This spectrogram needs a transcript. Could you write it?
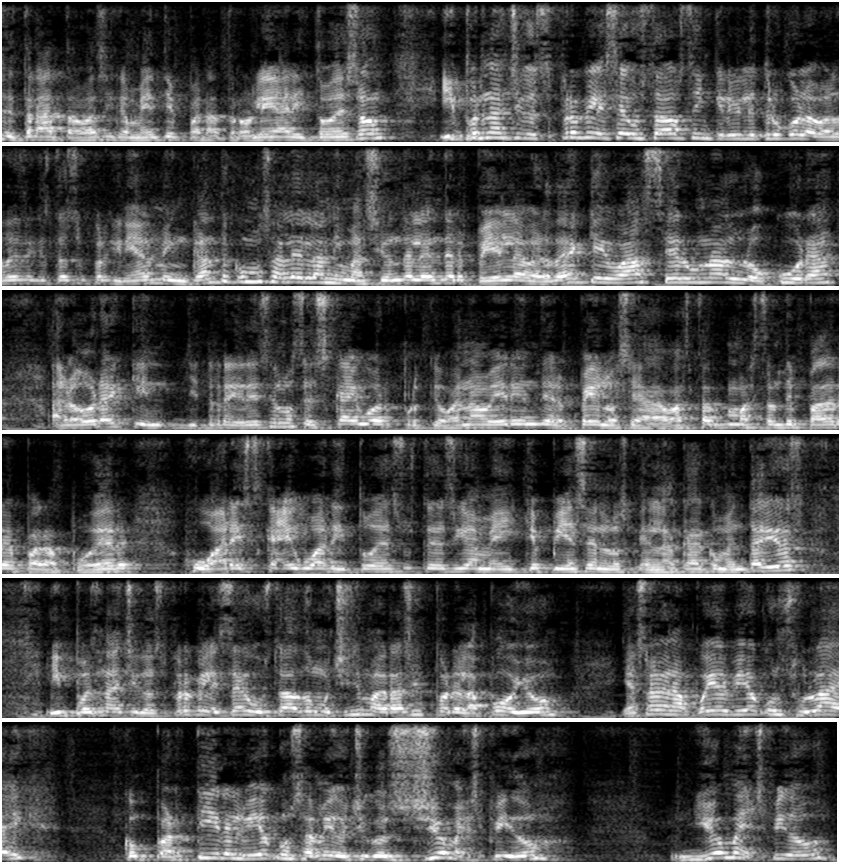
se trata básicamente para trolear y todo eso. Y pues nada chicos, espero que les haya gustado este increíble truco La verdad es que está súper genial, me encanta cómo sale la animación del Ender La verdad que va a ser una locura a la hora de que regresen los Skyward porque van a ver Enderpell, o sea, va a estar bastante padre para poder jugar Skyward y todo eso. Ustedes díganme ahí qué piensan en, la caja de comentarios. Y pues nada, chicos, espero que les haya gustado. Muchísimas gracias por el apoyo. Ya saben, apoyar el video con su like, compartir el video con sus amigos, chicos. Yo me despido. Yo me despido.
